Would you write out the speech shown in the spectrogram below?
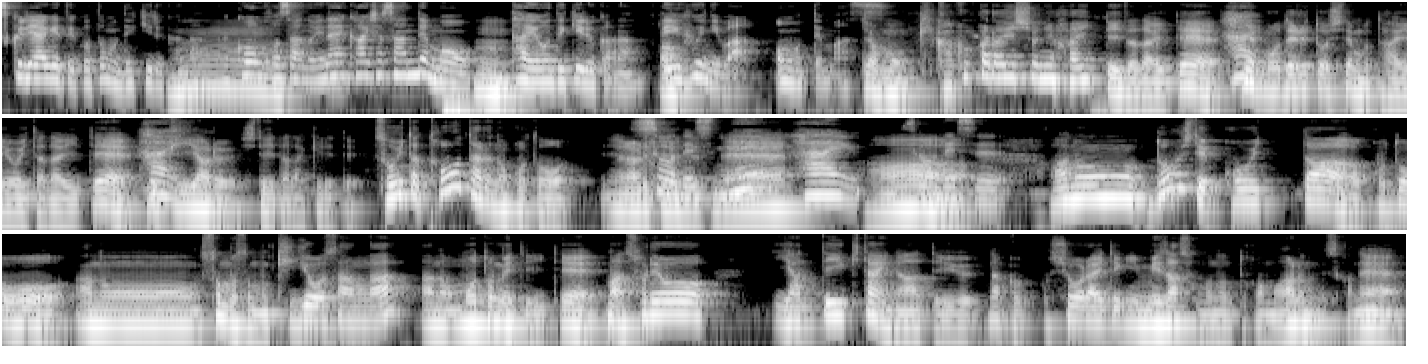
作り上げていくこともできるかうんな。候補さんのいない会社さんでうんも対応できるかなっていうふうには思ってます。じゃあもう企画から一緒に入っていただいて、はいで、モデルとしても対応いただいて、ではい PR していただけて、そういったトータルのことをやられてそうんですするでね。ね。はい。そうです。あの、どうしてこういったことを、あの、そもそも企業さんが、あの、求めていて、まあ、それをやっていきたいなっていう、なんか将来的に目指すものとかもあるんですかね？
